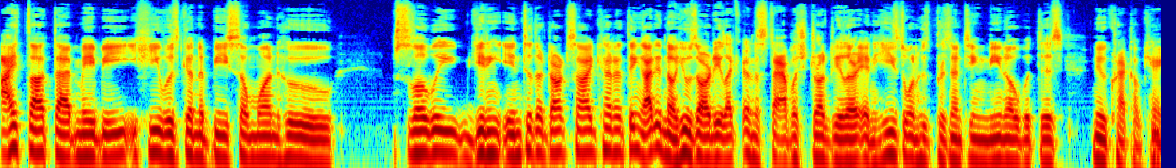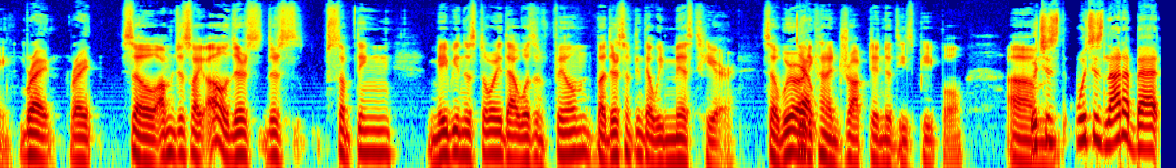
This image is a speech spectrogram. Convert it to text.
I thought that maybe he was gonna be someone who slowly getting into the dark side kind of thing. I didn't know he was already like an established drug dealer, and he's the one who's presenting Nino with this new crack cocaine. Right. Right. So I'm just like, oh, there's there's something maybe in the story that wasn't filmed, but there's something that we missed here. So we're already Yeah. kind of dropped into these people. Um, which is which is not a bad.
